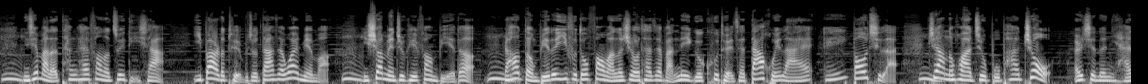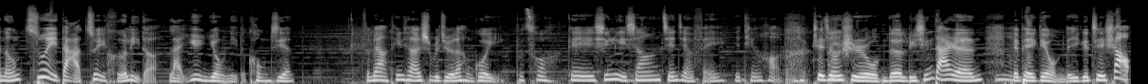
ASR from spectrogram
嗯。你先把它摊开放到最底下，一半儿的腿不就搭在外面吗？嗯。你上面就可以放别的，嗯。然后等别的衣服都放完了之后，他再把那个裤腿再搭回来，哎。包起来，嗯。这样的话就不怕皱，而且呢，你还能最大最合理的来运用你的空间。怎么样？听起来是不是觉得很过瘾？不错，给行李箱减减肥也挺好的。这就是我们的旅行达人嗯佩佩给我们的一个介绍。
